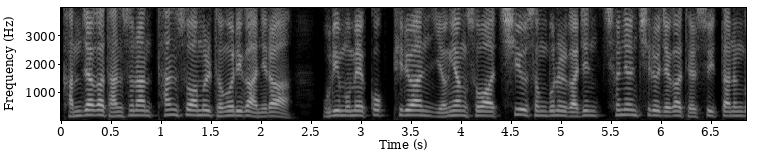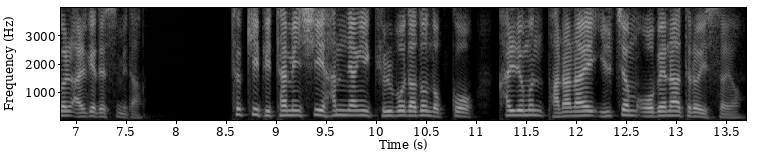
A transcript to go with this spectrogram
감자가 단순한 탄수화물 덩어리가 아니라 우리 몸에 꼭 필요한 영양소와 치유 성분을 가진 천연 치료제가 될 수 있다는 걸 알게 됐습니다. 특히 비타민 C 함량이 귤보다도 높고 칼륨은 바나나의 1.5배나 들어 있어요.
